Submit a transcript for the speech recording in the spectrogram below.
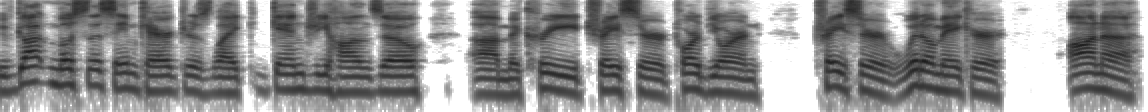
We've got most of the same characters like Genji, Hanzo, uh, McCree, Tracer, Torbjorn, Tracer, Widowmaker, Ana,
